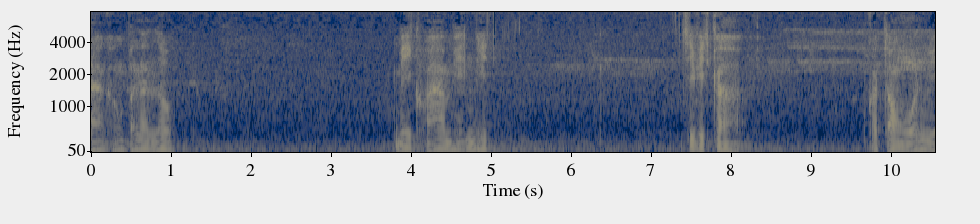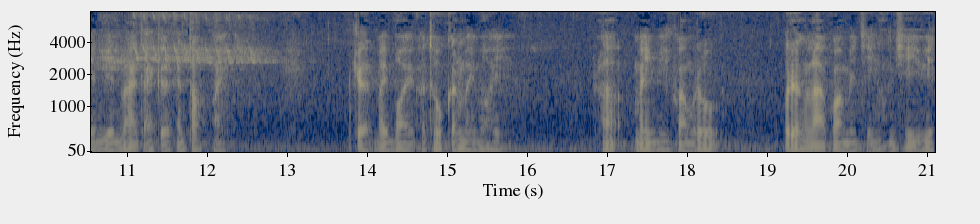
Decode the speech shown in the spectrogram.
ราวของปรโลก มีความเห็นผิด ชีวิตก็ ก็ต้องวนเวียนเวียนว่ายตายเกิดกันต่อไป เกิดบ่อยๆก็ทุกข์กันบ่อยๆเพราะไม่มีความรู้เรื่องราวความเป็นจริงของชีวิต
